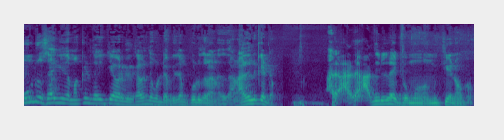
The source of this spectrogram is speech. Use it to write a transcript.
மூன்று சதவீத மக்கள் தொகைக்கு அவர்கள் கலந்து கொண்ட விதம் கூடுதலானது தான். அது இருக்கட்டும். அது அது அது இல்லை இப்போ மு- முக்கிய நோக்கம்.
